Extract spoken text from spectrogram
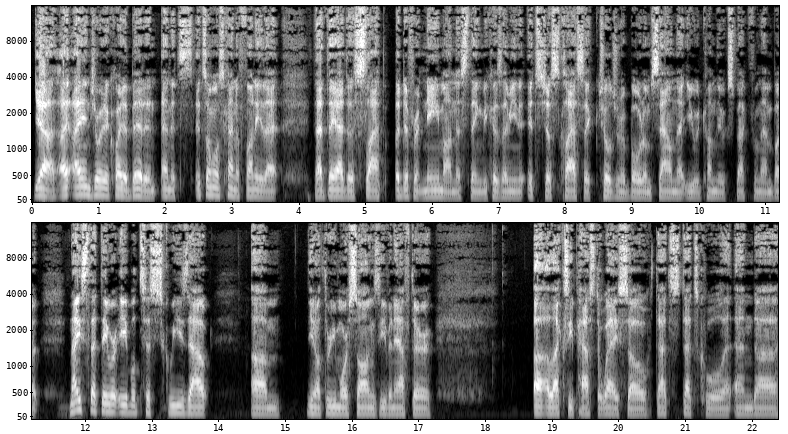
Yeah, I, I, enjoyed it quite a bit, and, and it's it's almost kind of funny that that they had to slap a different name on this thing because I mean it's just classic Children of Bodom sound that you would come to expect from them. But nice that they were able to squeeze out, um, you know, three more songs even after uh, Alexi passed away. So that's that's cool, and uh,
